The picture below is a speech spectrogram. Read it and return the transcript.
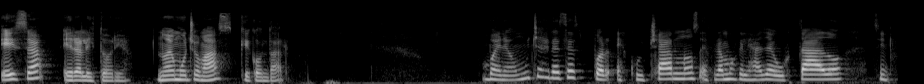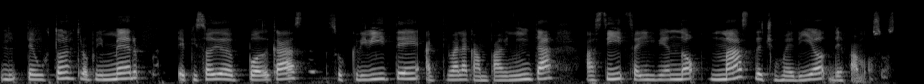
esa era la historia. No hay mucho más que contar. Bueno, muchas gracias por escucharnos. Esperamos que les haya gustado. Si te gustó nuestro primer episodio de podcast, suscríbete, activa la campanita, así seguís viendo más de chusmerío de famosos.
